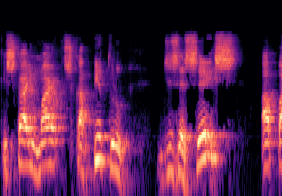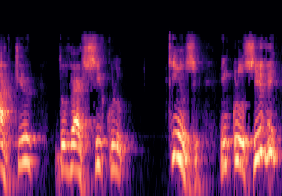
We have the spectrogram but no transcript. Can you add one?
que está em Marcos capítulo 16, a partir do versículo 15. Inclusive,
